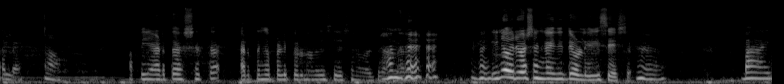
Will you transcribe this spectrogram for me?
അല്ലേ? ആ. അപ്പൊ ഈ അടുത്ത വർഷത്തെ അടുത്തുങ്കപ്പള്ളി പെരുന്നാൾ ശേഷം ഇനി ഒരു വർഷം കഴിഞ്ഞിട്ടേ ഉള്ളൂ ഈ വിശേഷം. ബൈ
